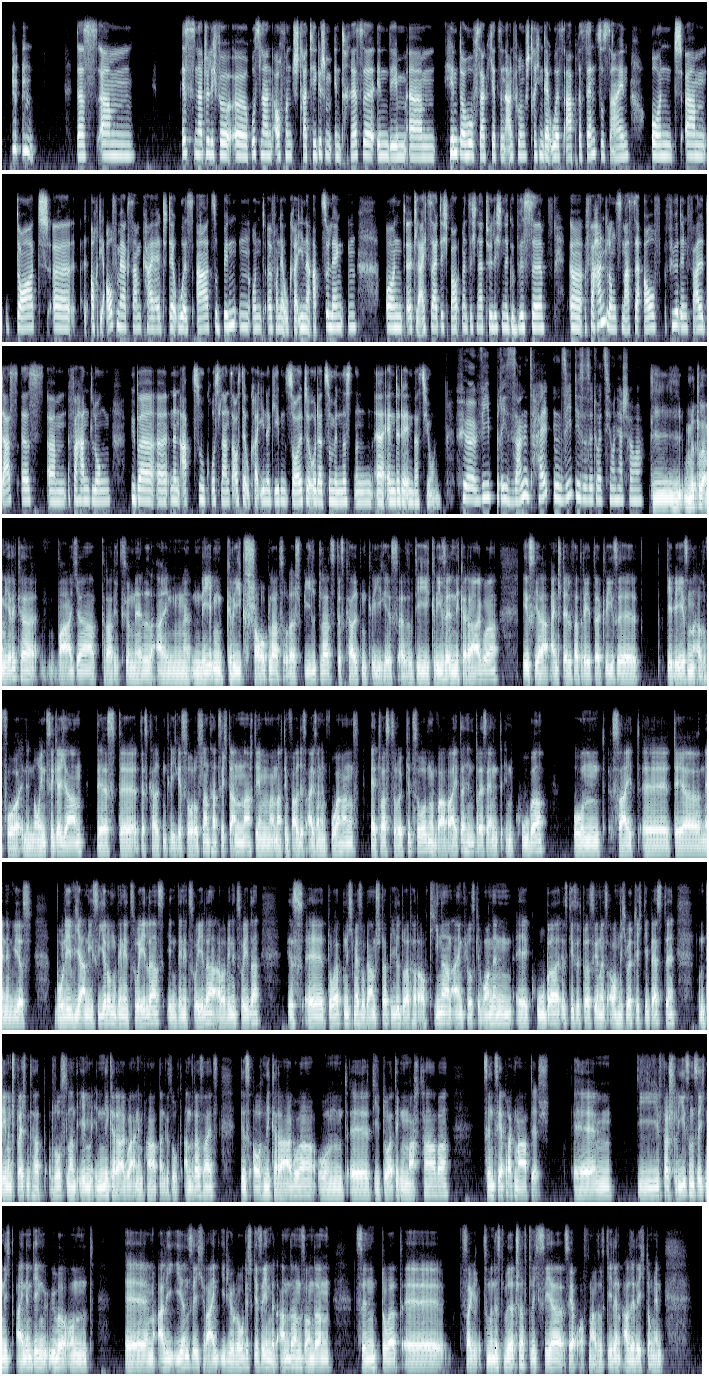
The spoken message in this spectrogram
Das ähm, ist natürlich für äh, Russland auch von strategischem Interesse in dem ähm, Hinterhof, sage ich jetzt in Anführungsstrichen, der USA präsent zu sein und ähm, dort äh, auch die Aufmerksamkeit der USA zu binden und äh, von der Ukraine abzulenken. Und äh, gleichzeitig baut man sich natürlich eine gewisse äh, Verhandlungsmasse auf für den Fall, dass es ähm, Verhandlungen über äh, einen Abzug Russlands aus der Ukraine geben sollte oder zumindest ein äh, Ende der Invasion. Für wie brisant halten Sie diese Situation, Herr Schauer? Die Mittelamerika war ja traditionell ein Nebenkriegsschauplatz oder Spielplatz des Kalten Krieges. Also die Krise in Nicaragua ist ja ein Stellvertreterkrise gewesen, also vor in den 90er Jahren des, des Kalten Krieges. So, Russland hat sich dann nach dem, nach dem Fall des Eisernen Vorhangs etwas zurückgezogen, war weiterhin präsent in Kuba und seit äh, der, nennen wir es, Bolivianisierung Venezuelas in Venezuela, aber Venezuela ist äh, dort nicht mehr so ganz stabil. Dort hat auch China einen Einfluss gewonnen. Äh, Kuba ist die Situation jetzt auch nicht wirklich die beste. Und dementsprechend hat Russland eben in Nicaragua einen Partner gesucht. Andererseits ist auch Nicaragua und äh, die dortigen Machthaber sind sehr pragmatisch. Ähm, die verschließen sich nicht einem gegenüber und ähm, alliieren sich rein ideologisch gesehen mit anderen, sondern sind dort, äh, sage ich, zumindest wirtschaftlich sehr, sehr offen. Also es geht in alle Richtungen.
